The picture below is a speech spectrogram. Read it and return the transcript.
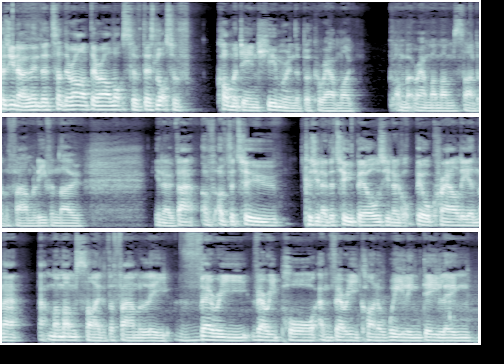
mm. you know there are there are lots of there's lots of comedy and humor in the book around my around my mum's side of the family, even though you know that of, of the two because you know the two bills you know got bill crowley and that that my mum's side of the family very very poor and very kind of wheeling dealing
